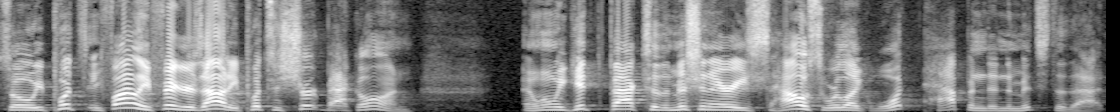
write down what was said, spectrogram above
So he, puts, he finally figures out, he puts his shirt back on. And when we get back to the missionary's house, we're like, what happened in the midst of that?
